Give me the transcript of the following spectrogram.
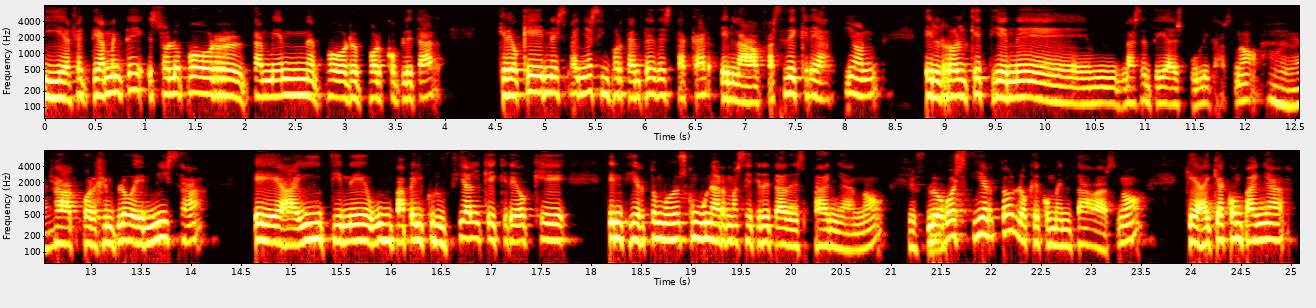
Y efectivamente, solo por también por, completar, creo que en España es importante destacar en la fase de creación el rol que tienen las entidades públicas. ¿no? O sea, por ejemplo, en NISA, eh, ahí tiene un papel crucial que creo que en cierto modo es como un arma secreta de España. ¿no? Sí, sí. Luego es cierto lo que comentabas, ¿no? que hay que acompañar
